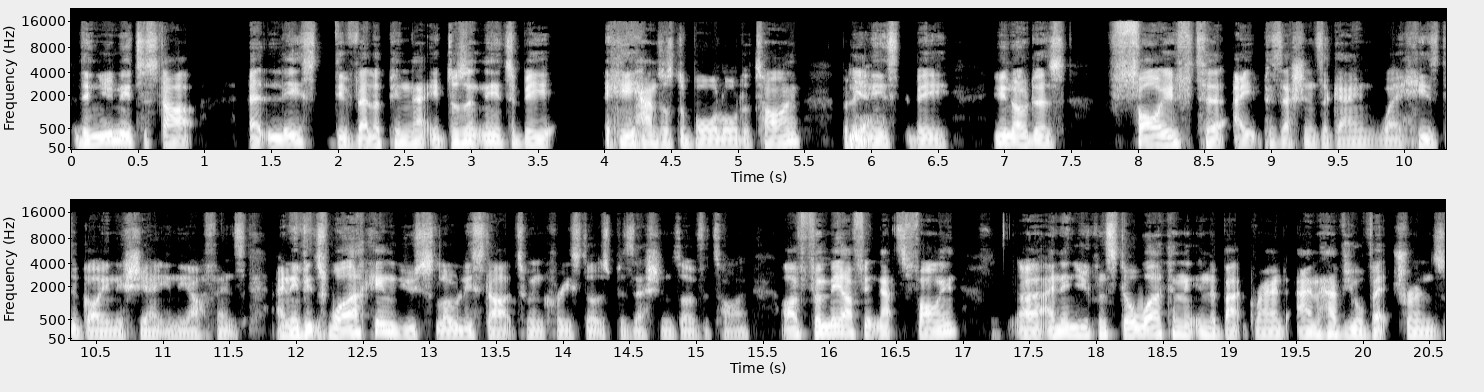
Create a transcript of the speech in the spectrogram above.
then you need to start at least developing that. It doesn't need to be he handles the ball all the time, but yeah. it needs to be, you know, there's five to eight possessions a game where he's the guy initiating the offense. And if it's working, you slowly start to increase those possessions over time. Uh, for me, I think that's fine. Uh, and then you can still work in, in the background and have your veterans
